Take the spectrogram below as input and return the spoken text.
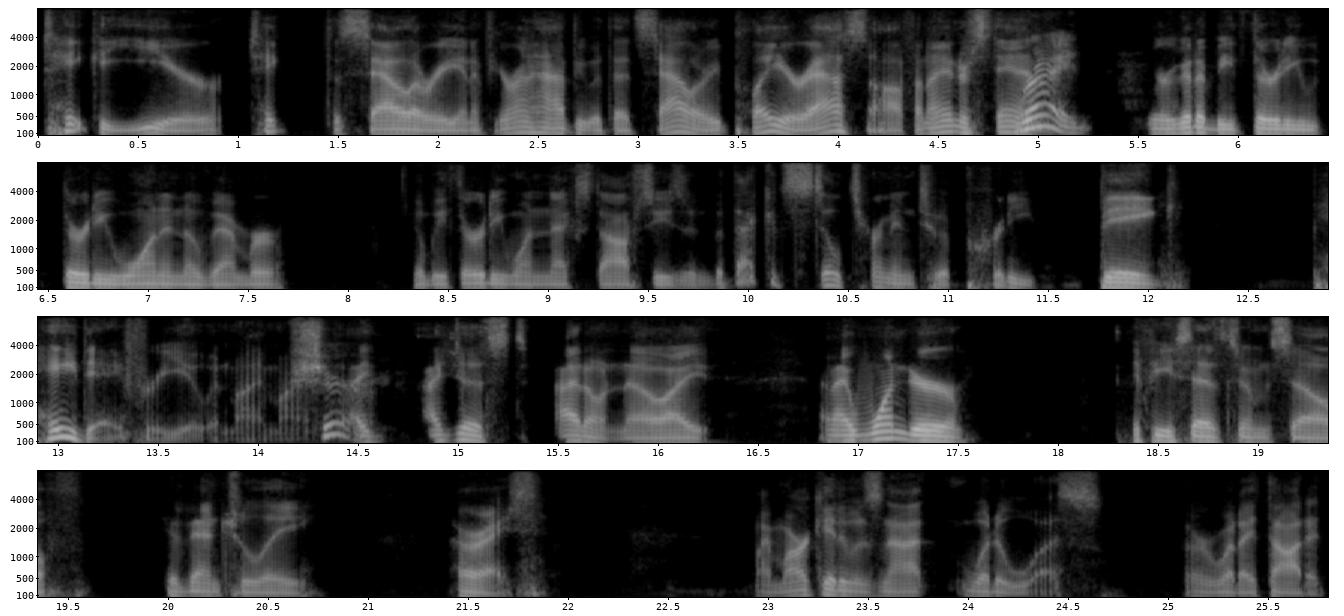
take a year, take the salary. And if you're unhappy with that salary, play your ass off. And I understand right. you're going to be 30, 31 in November. You'll be 31 next offseason, but that could still turn into a pretty big payday for you in my mind. Sure. I, I just, I don't know. I, and I wonder if he says to himself eventually, all right, my market was not what it was or what I thought it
